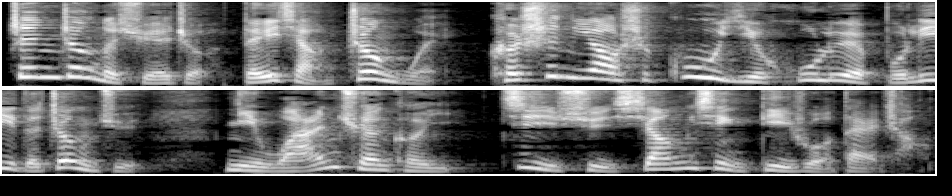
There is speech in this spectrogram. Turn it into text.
真正的学者得讲证伪，可是你要是故意忽略不利的证据，你完全可以继续相信地弱代偿。”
